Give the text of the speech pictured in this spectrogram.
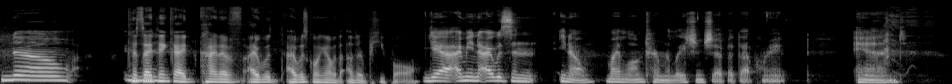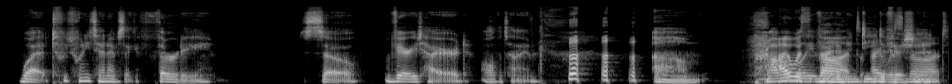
No. because i think i'd kind of i would i was going out with other people. Yeah, I mean, I was in, you know, my long term relationship at that point, and what tw- 2010, I was like 30, so very tired all the time. Um, probably I was vitamin not. D deficient.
